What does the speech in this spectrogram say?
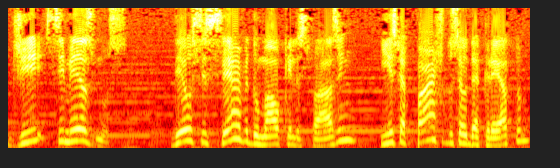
de si mesmos. Deus se serve do mal que eles fazem, e isso é parte do seu decreto,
